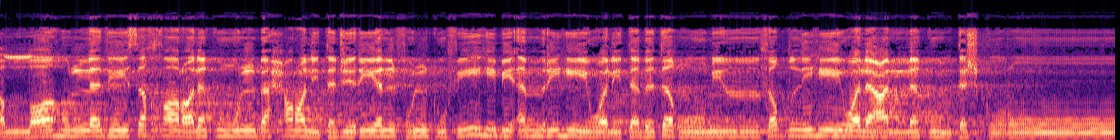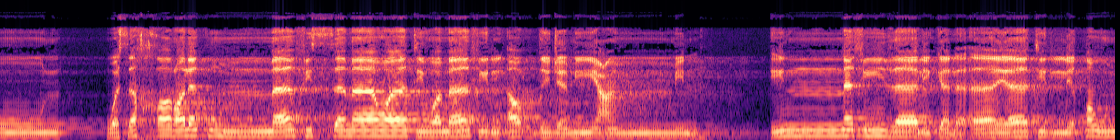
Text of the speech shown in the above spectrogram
الله الذي سخر لكم البحر لتجري الفلك فيه بأمره ولتبتغوا من فضله ولعلكم تشكرون. وسخر لكم ما في السماوات وما في الأرض جميعا منه. إن في ذلك لآيات لقوم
